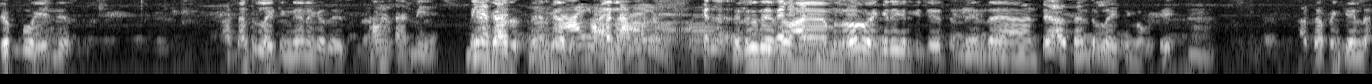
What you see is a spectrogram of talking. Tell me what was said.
చెప్పు ఏం చేసావు ఆ సెంట్రల్ లైటింగ్ నేనే కదా వేసింది? అవును సార్ మీరే మీరే నేను సార్ కాదు నేను కాదు ఆయన ఇక్కడ తెలుగుదేశం హయాంలో వెంకటగిరికి చేసింది ఏందయ్యా అంటే ఆ సెంట్రల్ లైటింగ్ ఒకటి. అది తప్ప ఇంకేం లే.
